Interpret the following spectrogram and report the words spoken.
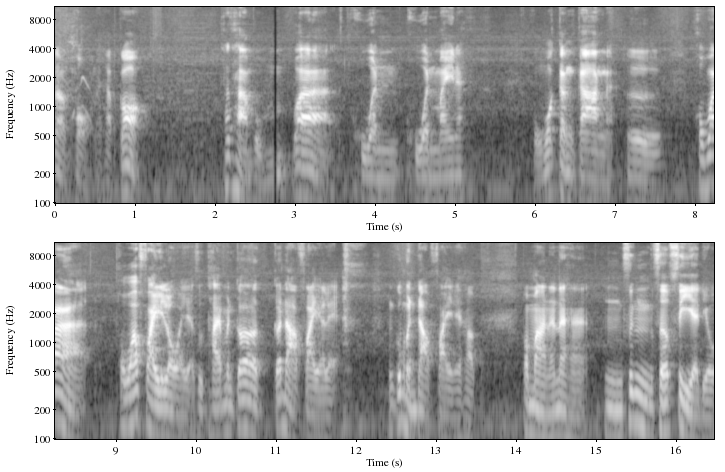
สำหรับหอกนะครับ ก็ ถ้าถามผมว่าควรควรไหมนะ ผมว่ากลางๆอะ เออ เพราะว่า เพราะว่าไฟลอยอะสุดท้ายมันก็ก็ดาบไฟอะแหละ มันก็เหมือนดาบไฟนะครับ ประมาณนั้นนะฮะอืมซึ่งเซิร์ฟสี่อะเดี๋ยว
